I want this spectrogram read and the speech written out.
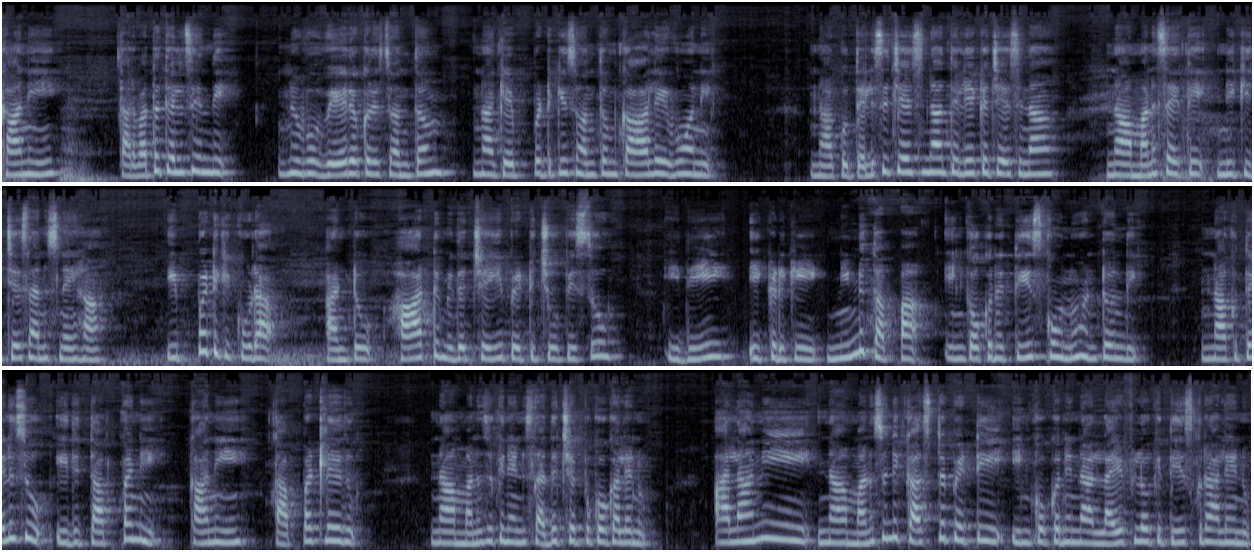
కానీ తర్వాత తెలిసింది నువ్వు వేరొకరి సొంతం నాకెప్పటికీ సొంతం కాలేవు అని. నాకు తెలిసి చేసినా తెలియక చేసినా నా మనసైతే నీకు ఇచ్చేశాను స్నేహ. ఇప్పటికి కూడా అంటూ హార్ట్ మీద చెయ్యి పెట్టి చూపిస్తూ ఇది ఇక్కడికి నిన్ను తప్ప ఇంకొకరిని తీసుకోను అంటుంది. నాకు తెలుసు ఇది తప్పని కానీ తప్పట్లేదు. నా మనసుకి నేను సర్ది చెప్పుకోగలను. అలాని నా మనసుని కష్టపెట్టి ఇంకొకరిని నా లైఫ్లోకి తీసుకురాలేను.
